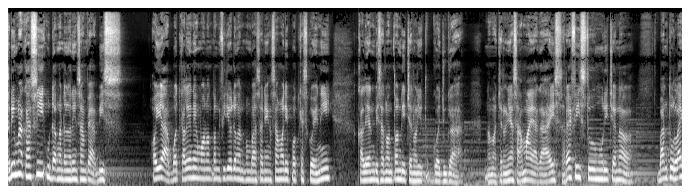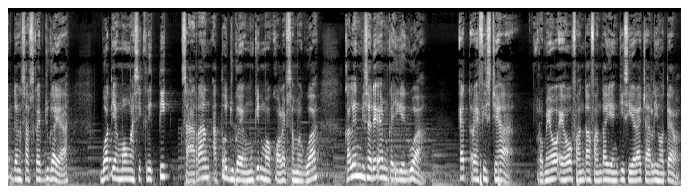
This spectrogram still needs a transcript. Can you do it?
Terima kasih udah ngedengerin sampai habis. Oh ya, buat kalian yang mau nonton video dengan pembahasan yang sama di podcast gue ini, kalian bisa nonton di channel YouTube gue juga. Nama channelnya sama ya guys, Revis to Muri Channel. Bantu like dan subscribe juga ya. Buat yang mau ngasih kritik, saran, atau juga yang mungkin mau collab sama gue, kalian bisa DM ke IG gue, at Revis CH, Romeo, Eho, Fanta, Fanta, Yankee, Sierra, Charlie, Hotel.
